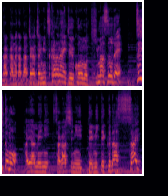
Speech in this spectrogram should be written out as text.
なかなかガチャガチャ見つからないという声も聞きますので、ぜひとも早めに探しに行ってみてください。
